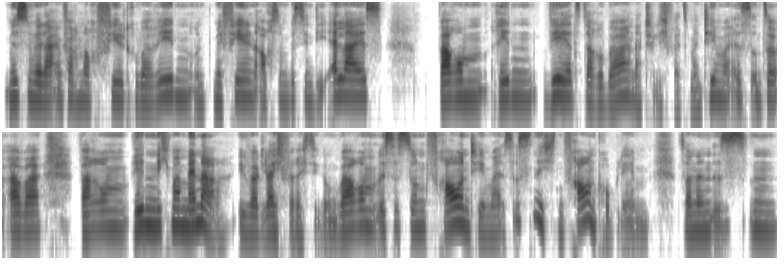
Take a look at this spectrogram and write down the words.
müssen wir da einfach noch viel drüber reden. Und mir fehlen auch so ein bisschen die Allies warum reden wir jetzt darüber? Natürlich, weil es mein Thema ist und so, aber warum reden nicht mal Männer über Gleichberechtigung? Warum ist es so ein Frauenthema? Es ist nicht ein Frauenproblem, sondern es ist ein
